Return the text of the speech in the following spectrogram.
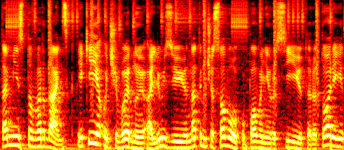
та місто Верданськ, які є очевидною алюзією на тимчасово окуповані Росією території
